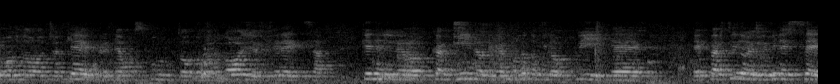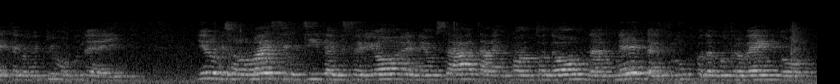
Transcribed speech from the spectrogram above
già che prendiamo spunto con orgoglio e fierezza che nel cammino che mi ha portato fino a qui, che è partito nel 2007 con il primo Q-Day, io non mi sono mai sentita inferiore né usata in quanto donna né dal gruppo da cui provengo,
